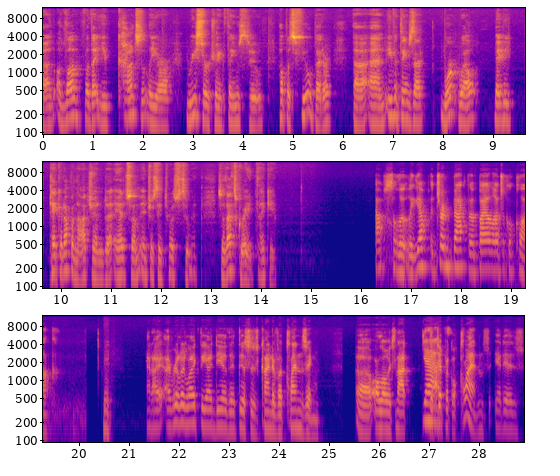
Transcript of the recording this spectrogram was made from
uh, I love that you constantly are researching things to help us feel better, uh, and even things that work well, maybe take it up a notch and uh, add some interesting twists to it. So that's great. Thank you. Absolutely. Yep. Turn back the biological clock. And I, I really like the idea that this is kind of a cleansing, uh, although it's not the typical cleanse, it is,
